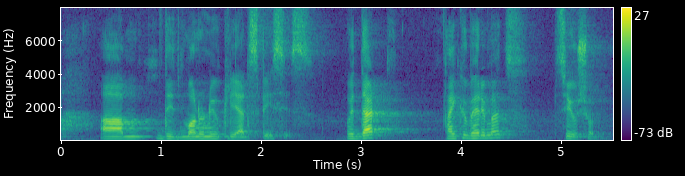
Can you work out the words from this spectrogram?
um, these mononuclear species. With that thank you very much see you soon.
